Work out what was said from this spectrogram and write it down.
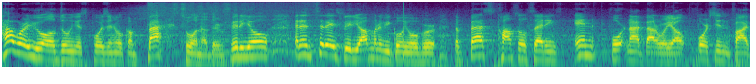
How are you all doing? It's Poison. Welcome back to another video. And in today's video, I'm going to be going over the best console settings in Fortnite Battle Royale for Season 5.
